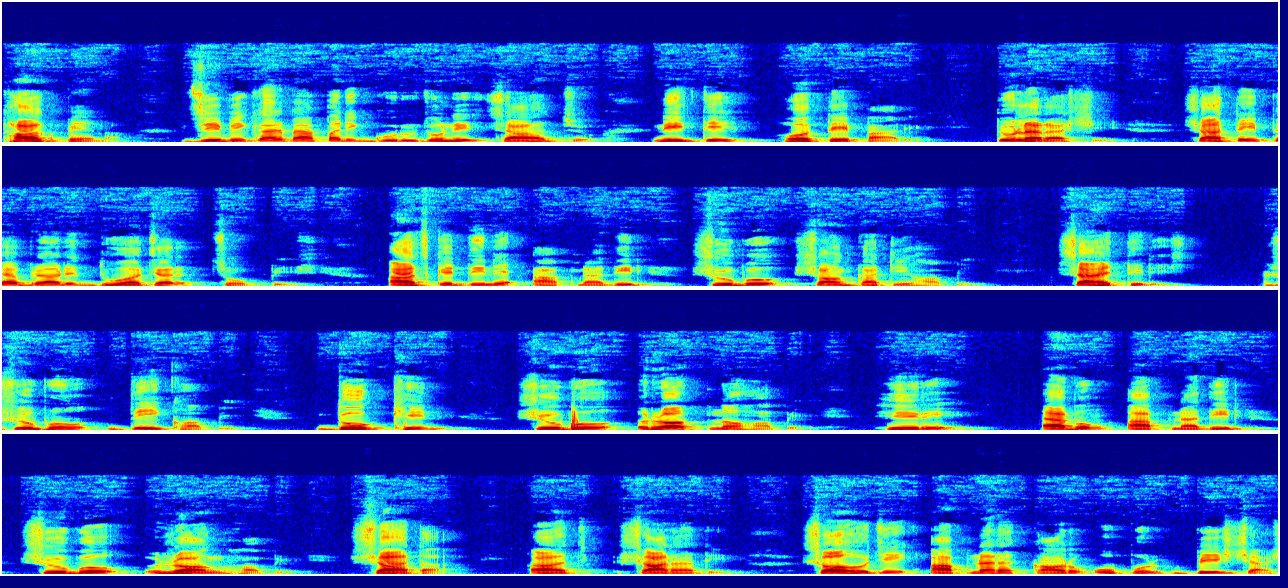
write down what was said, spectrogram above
থাকবে না। জীবিকার ব্যাপারে গুরুজনের সাহায্য নিতে হতে পারে। তুলারাশি, সাতই ফেব্রুয়ারি দু হাজার চব্বিশ। আজকের দিনে আপনাদের শুভ সংখ্যাটি হবে সাঁত্রিশ শুভ দিক হবে দক্ষিণ। শুভ রত্ন হবে হিরে এবং আপনাদের শুভ রং হবে সাদা। আজ সারাদিন সহজেই আপনারা কারও ওপর বিশ্বাস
